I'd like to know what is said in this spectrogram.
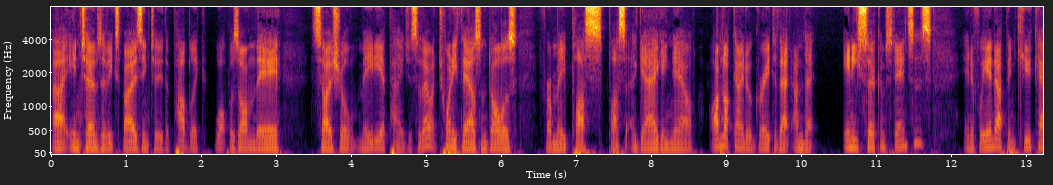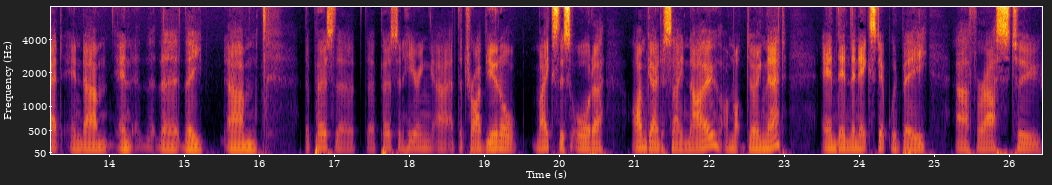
uh, in terms of exposing to the public what was on their social media pages. So they want $20,000 from me plus plus a gagging. Now, I'm not going to agree to that under any circumstances. And if we end up in QCAT and um, and the the um, the person the, the person hearing uh, at the tribunal makes this order, I'm going to say no, I'm not doing that. And then the next step would be uh, for us to,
